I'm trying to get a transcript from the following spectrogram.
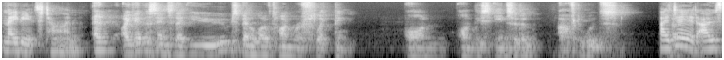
Maybe it's time. And I get the sense that you spent a lot of time reflecting on on this incident afterwards. I that... did. I was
